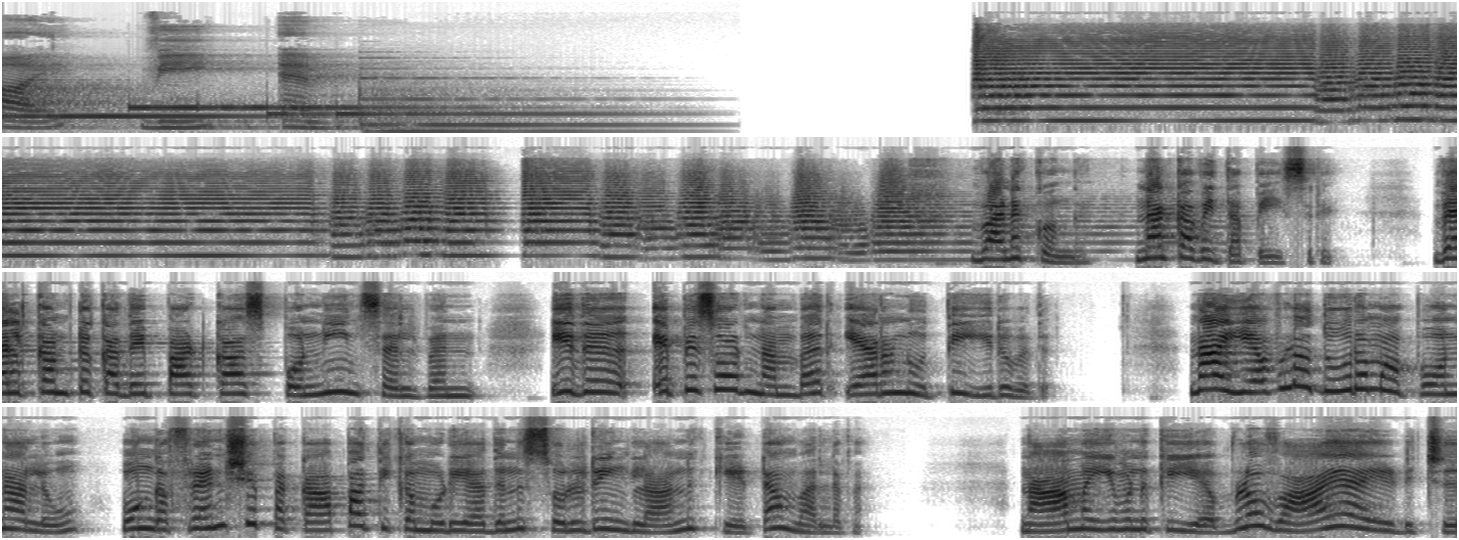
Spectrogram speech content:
I V M. வணக்கங்க. நான் கவிதா பேசுறேன். வெல்கம் டு கதை பாட்காஸ்ட் பொன்னியின் செல்வன். இது எபிசோட் நம்பர் இருநூத்தி இருபது. நான் எவ்வளவு தூரமா போனாலும் உங்க ஃப்ரெண்ட்ஷிப்பை காப்பாத்திக்க முடியாதுன்னு சொல்றீங்களான்னு கேட்டான் வல்லவன். நாம இவனுக்கு எவ்வளோ வாயாயிடுச்சு?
